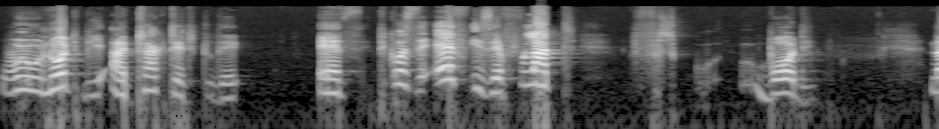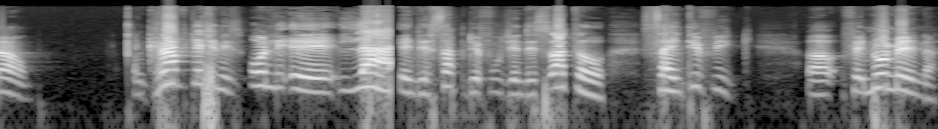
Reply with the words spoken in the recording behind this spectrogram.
will not be attracted to the earth because the earth is a flat body. Now, gravitation is only a lie and a subterfuge and a subtle scientific uh, phenomena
